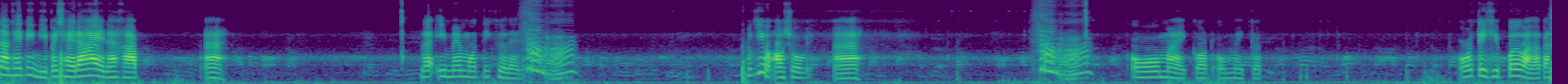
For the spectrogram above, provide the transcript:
นำเทคนิคนี้ไปใช้ได้นะครับ อะ และอีแม่มดนี่คืออะไรเนี่ยเมื่อกี้ผมเอาโชว์ไปอะ โอ้ my god โอ้ my god โอ้ตีคิปเปอร์ก่อนแล้วกัน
